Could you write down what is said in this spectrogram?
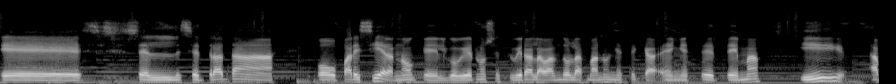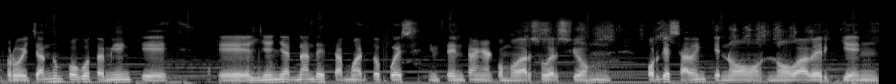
eh, se, trata o pareciera ¿no? que el gobierno se estuviera lavando las manos en este, en este tema y aprovechando un poco también que el Ñeñe Hernández está muerto, pues intentan acomodar su versión porque saben que no, no va a haber quien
